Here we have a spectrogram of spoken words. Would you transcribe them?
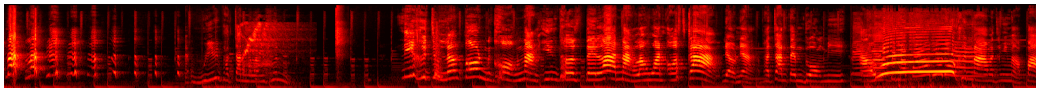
เลย อุ้ยพระจันทร์กำลังขึ้น นี่คือจุดเริ่มต้นของหนังอินเ r อร์สเตล่าหนังรางวัลออสการ์เดี๋ยวเนี่ย พระจันทร์เต็มดวงมีเอาขึ้นมามันจะมีหมาป่า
